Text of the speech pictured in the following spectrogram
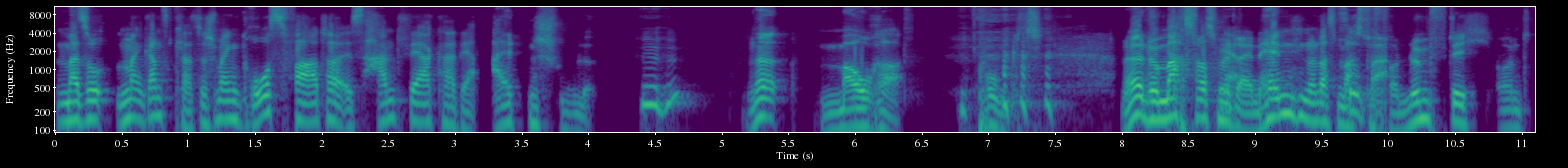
mal so, mal ganz klassisch, mein Großvater ist Handwerker der alten Schule. Mhm. Ne? Maurer. Punkt. Ne, du machst was mit ja. deinen Händen und das machst Super. du vernünftig und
